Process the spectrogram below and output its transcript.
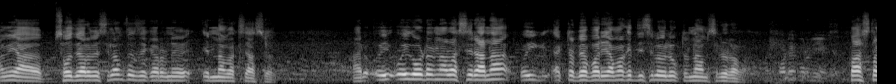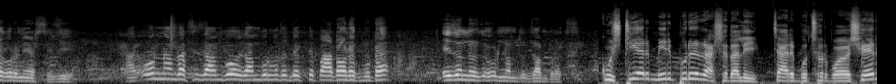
আমি সৌদি আরবে ছিলাম তো, যে কারণে এর নাম রাখছে আসওয়াত। আর ওই ওই গরুটার নাম রাখছে রানা। ওই একটা ব্যাপারী আমাকে দিয়েছিল ওই লোকটার নাম ছিল রানা। পাঁচটা করে নিয়ে আসছে, জি। আর ওর নাম রাখছে জাম্বু। জাম্বুর মতো দেখতে পাটা অনেক মোটা। এই জন্য ওর নাম রাখছে। কুষ্টিয়ার মিরপুরের রাশেদ আলী চার বছর বয়সের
